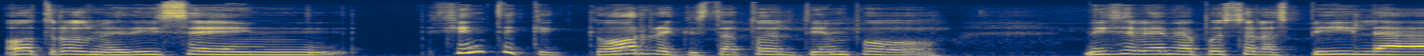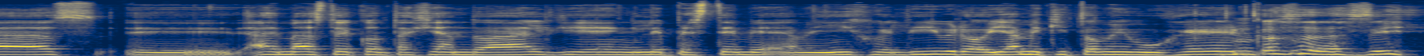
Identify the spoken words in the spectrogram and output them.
Otros me dicen, gente que corre, que está todo el tiempo, me dice, ve, me ha puesto las pilas, eh, además estoy contagiando a alguien, le presté a mi hijo el libro, ya me quitó mi mujer, cosas así.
